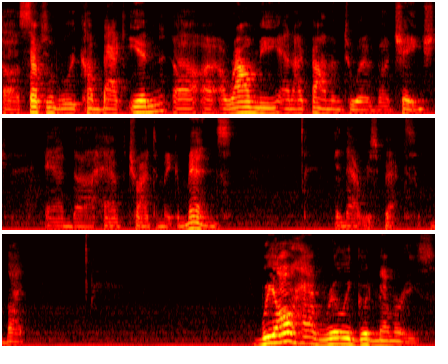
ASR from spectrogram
uh, subsequently come back in uh, around me, and I found them to have uh, changed and uh, have tried to make amends in that respect. But we all have really good memories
